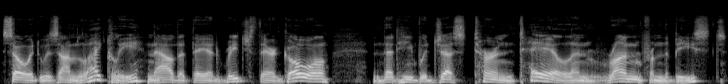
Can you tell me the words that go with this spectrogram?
so it was unlikely, now that they had reached their goal, that he would just turn tail and run from the beasts.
